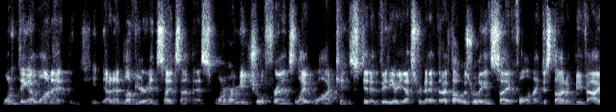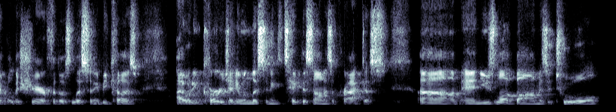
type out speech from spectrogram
one thing I want to, and I'd love your insights on this. One of our mutual friends, Light Watkins, did a video yesterday that I thought was really insightful, and I just thought it would be valuable to share for those listening because I would encourage anyone listening to take this on as a practice. Um, and use Love Bomb as a tool.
